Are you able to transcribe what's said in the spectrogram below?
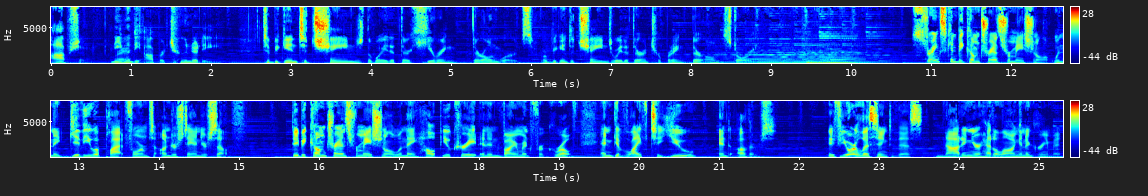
option and right. even the opportunity to begin to change the way that they're hearing their own words or begin to change the way that they're interpreting their own story. Strengths can become transformational when they give you a platform to understand yourself. They become transformational when they help you create an environment for growth and give life to you and others. If you're listening to this, nodding your head along in agreement,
